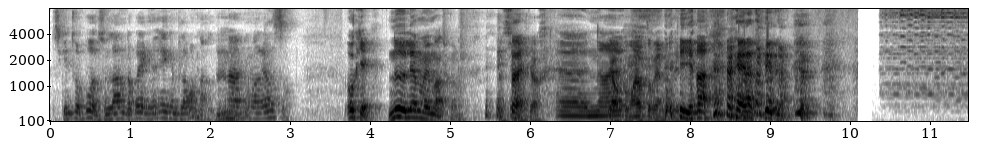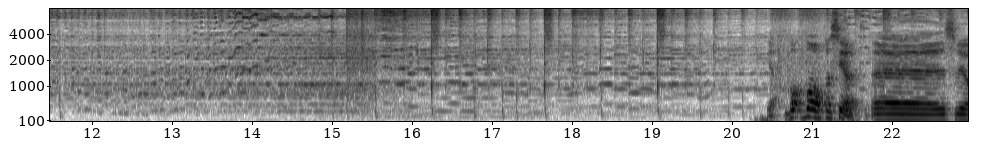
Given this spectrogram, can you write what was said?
Det ska inte vara boll som landar på egen, egen planhall. Nej. Om man rensar. Okej, nu lämnar vi matchen. Är du säker? Eh, nej. Jag kommer återvända till det. ja, hela tiden. Ja, ba- bara officiellt, eh, så, vi,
